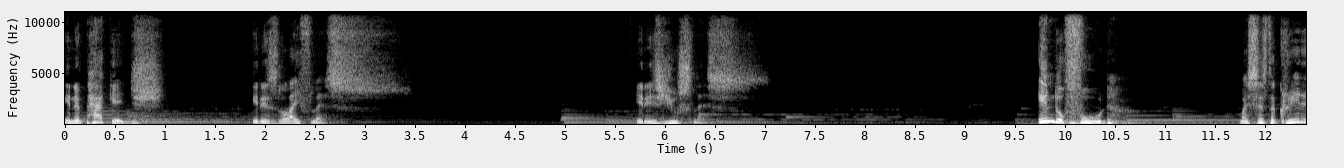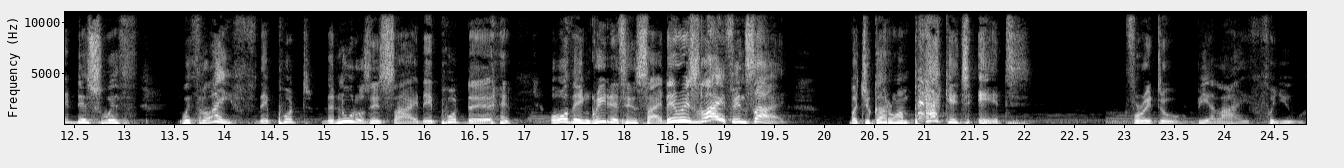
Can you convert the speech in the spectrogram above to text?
In a package, it is lifeless, it is useless. Indofood, my sister created this with with life. They put the noodles inside. They put the all the ingredients inside. There is life inside. But you got to unpackage it for it to be alive for you.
